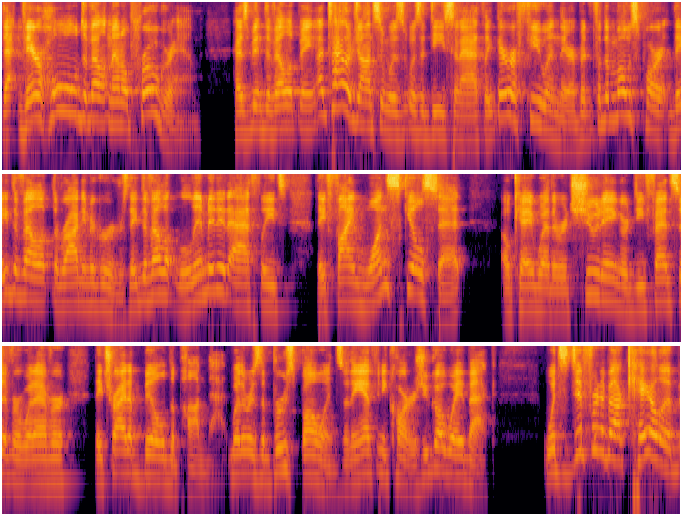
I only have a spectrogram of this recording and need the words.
that their whole developmental program has been developing. Uh, Tyler Johnson was was a decent athlete. There are a few in there, but for the most part, they develop the Rodney McGruders. They develop limited athletes. They find one skill set, okay, whether it's shooting or defensive or whatever. They try to build upon that. Whether it's the Bruce Bowens or the Anthony Carters, you go way back. What's different about Caleb,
